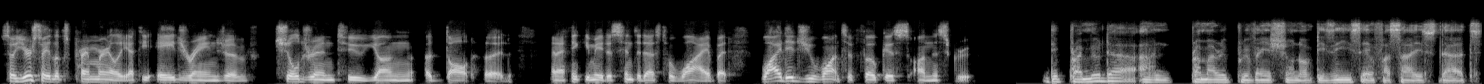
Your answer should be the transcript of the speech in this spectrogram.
So your study looks primarily at the age range of children to young adulthood. And I think you may just hinted as to why, but why did you want to focus on this group? The primordial and primary prevention of disease emphasize that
